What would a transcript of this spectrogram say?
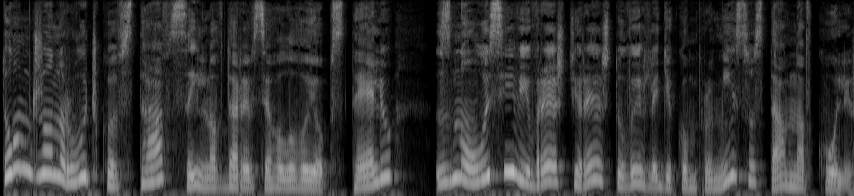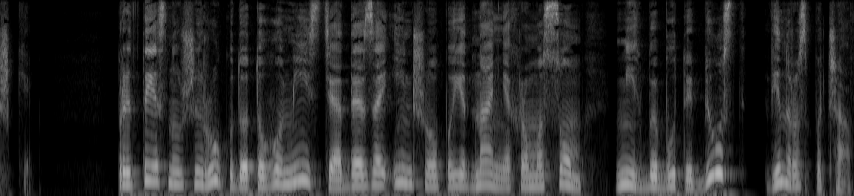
Том Джон ручко встав, сильно вдарився головою об стелю, знову сів і, врешті-решт, у вигляді компромісу став навколішки. Притиснувши руку до того місця, де за іншого поєднання хромосом міг би бути бюст, він розпочав.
